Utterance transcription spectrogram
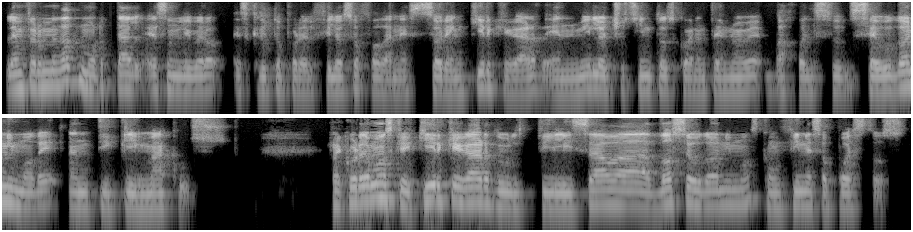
La enfermedad mortal es un libro escrito por el filósofo danés Soren Kierkegaard en 1849 bajo el seudónimo de Anticlimacus. Recordemos que Kierkegaard utilizaba dos seudónimos con fines opuestos.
